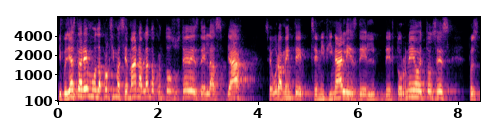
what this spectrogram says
Y pues ya estaremos la próxima semana hablando con todos ustedes de las ya seguramente semifinales del, del torneo. Entonces, pues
